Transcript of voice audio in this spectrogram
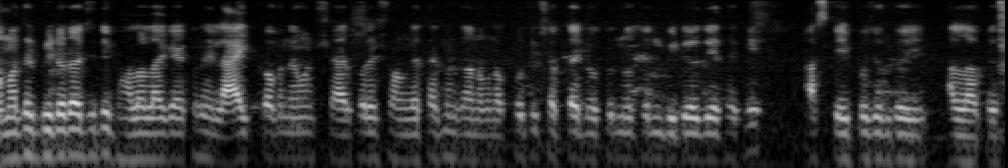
আমাদের ভিডিওটা যদি ভালো লাগে এখন লাইক কমেন্ট এবং শেয়ার করে সঙ্গে থাকবেন। কারণ আমরা প্রতি সপ্তাহে নতুন নতুন ভিডিও দিয়ে থাকি। আজকে এই পর্যন্তই। আল্লাহ হাফেজ।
